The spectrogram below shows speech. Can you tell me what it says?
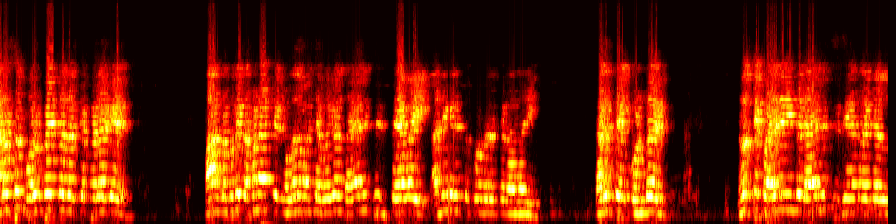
அரசு பொறுப்பேற்றதற்கு பிறகு மாண்புமிகு தமிழ்நாட்டின் முதலமைச்சர் டயாலிசிஸ் தேவை அதிகரித்துக் கொண்டிருக்கிறதை கருத்தில் கொண்டு நூத்தி பதினைந்து டயாலிசிஸ் இயந்திரங்கள்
